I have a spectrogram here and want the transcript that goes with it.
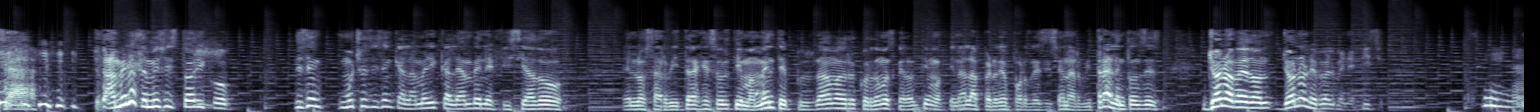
O sea, a mí no se me hizo histórico. Dicen, muchos dicen que al América le han beneficiado en los arbitrajes últimamente. Pues nada más recordemos que la última final la perdió por decisión arbitral. Entonces, yo no veo yo no le veo el beneficio. Sí, no.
